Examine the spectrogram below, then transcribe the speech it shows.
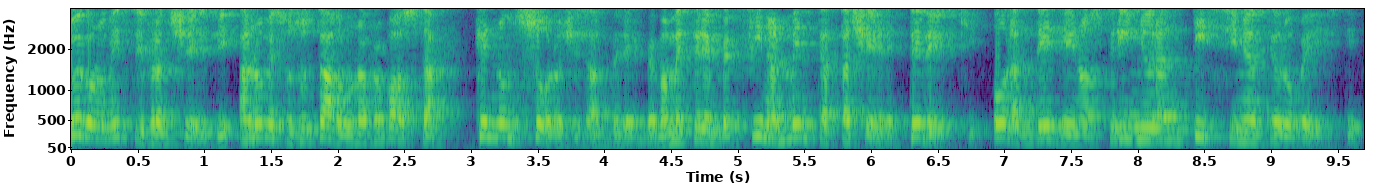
Due economisti francesi hanno messo sul tavolo una proposta che non solo ci salverebbe, ma metterebbe finalmente a tacere tedeschi, olandesi e i nostri ignorantissimi antieuropeisti.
